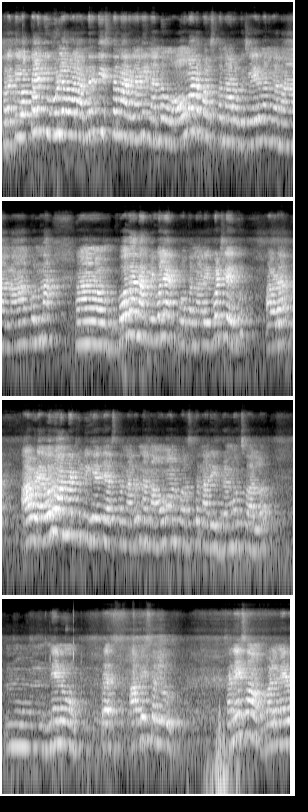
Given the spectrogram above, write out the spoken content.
ప్రతి ఒక్కరికి ఊళ్ళో వాళ్ళందరికీ ఇస్తున్నారు కానీ నన్ను అవమానపరుస్తున్నారు ఒక చైర్మన్గా నా నాకున్న హోదా నాకు ఇవ్వలేకపోతున్నారు ఇవ్వట్లేదు. ఆవిడ ఆవిడ ఎవరు అన్నట్లు బిహేవ్ చేస్తున్నారు నన్ను అవమానపరుస్తున్నారు ఈ బ్రహ్మోత్సవాల్లో. నేను ప్ర- ఆఫీసర్లు కనీసం వాళ్ళ మీద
